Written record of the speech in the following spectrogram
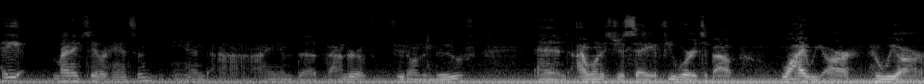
Hey, my name's Taylor Hanson, and uh, I am the founder of Food on the Move. And I wanted to just say a few words about why we are who we are,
